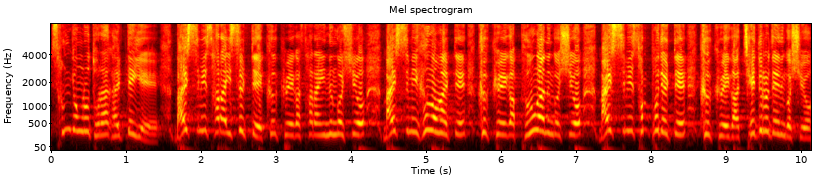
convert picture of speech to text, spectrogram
성경으로 돌아갈 때에 말씀이 살아 있을 때 그 교회가 살아 있는 것이요. 말씀이 흥황할 때 그 교회가 부흥하는 것이요. 말씀이 선포될 때 그 교회가 제대로 되는 것이요.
